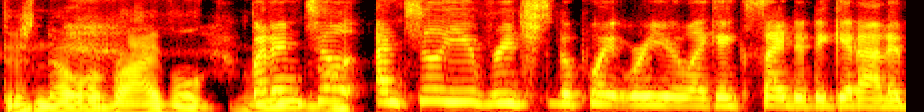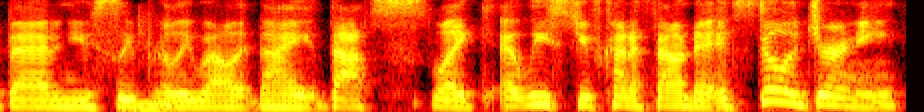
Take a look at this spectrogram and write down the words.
There's no arrival. but until until you've reached the point where you're like excited to get out of bed and you sleep Mhm. really well at night that's like at least you've kind of found it it's still a journey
